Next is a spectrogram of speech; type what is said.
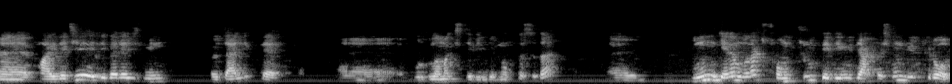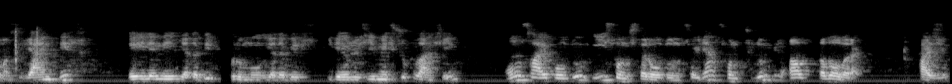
e, faydacı liberalizmin özellikle e, vurgulamak istediğim bir noktası da e, bunun genel olarak sonuçluluk dediğimiz yaklaşımın bir türü olması. Yani bir eylemi ya da bir kurumu ya da bir ideolojiyi meşru kılan şeyin onun sahip olduğu iyi sonuçlar olduğunu söyleyen sonuçluluğun bir alt dalı olarak karşı,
